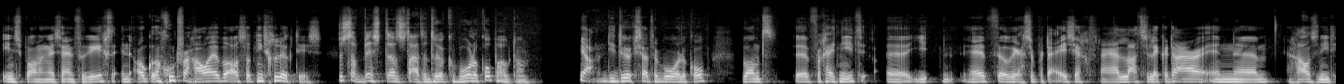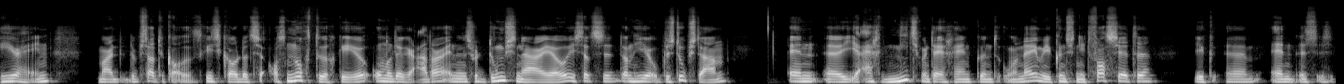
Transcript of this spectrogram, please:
inspanningen zijn verricht. En ook een goed verhaal hebben als dat niet gelukt is. Dus dat best, dan staat de druk behoorlijk op ook dan? Ja, die druk staat er behoorlijk op. Want uh, vergeet niet, je, veel rechtse partijen zeggen van nou ja, laat ze lekker daar en haal ze niet hierheen. Maar er bestaat natuurlijk altijd het risico dat ze alsnog terugkeren onder de radar. En een soort doemscenario is dat ze dan hier op de stoep staan. En je eigenlijk niets meer tegen hen kunt ondernemen. Je kunt ze niet vastzetten. Je, ehm, en ze,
